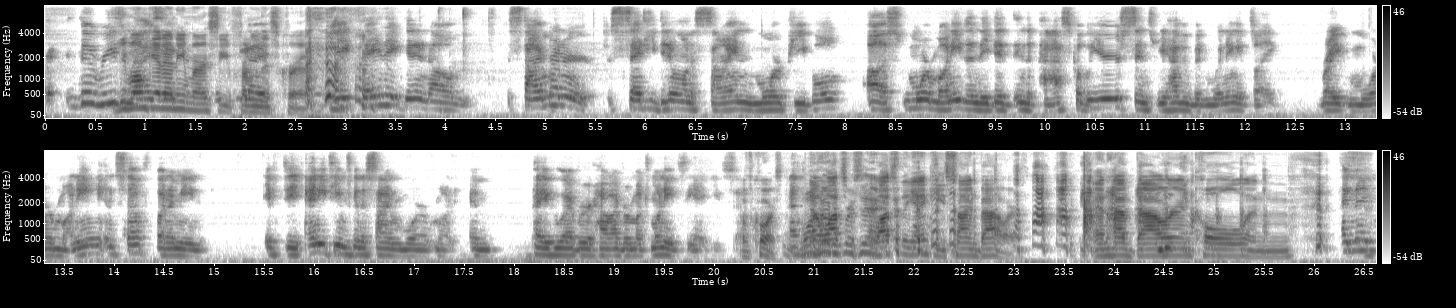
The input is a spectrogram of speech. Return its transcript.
the reason you won't I get any mercy from this crew. They say they didn't. Um, Steinbrenner said he didn't want to sign more people, uh, more money than they did in the past couple years since we haven't been winning. It's like right more money and stuff. But I mean, if the any team's gonna sign more money and pay whoever however much money, it's the Yankees. So. Of course. That's Now watch, 100%. watch the Yankees sign Bauer and have Bauer and Cole and And then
